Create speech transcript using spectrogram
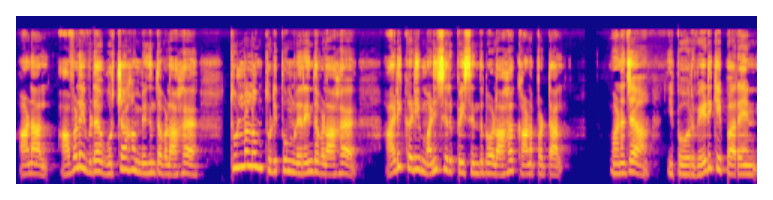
ஆனால் அவளை விட உற்சாகம் மிகுந்தவளாக துள்ளலும் துடிப்பும் நிறைந்தவளாக அடிக்கடி மணி சிரிப்பை சிந்துபவளாக காணப்பட்டாள். வனஜா இப்போ ஒரு வேடிக்கை பாரேன்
